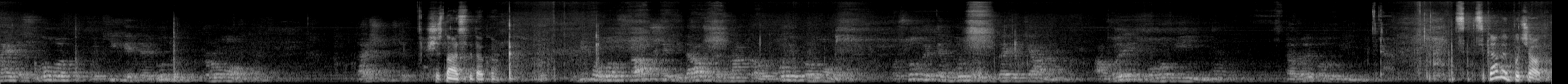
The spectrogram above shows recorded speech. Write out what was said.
маєте слово потіхи для люду, промовте. Далі? 16 також. Тоді Павло вставши і давши знак рукою, промовив. Послухайте, будьте ізраїльтяни, а ви боговійні. Та ви боговійні. Цікавий початок.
